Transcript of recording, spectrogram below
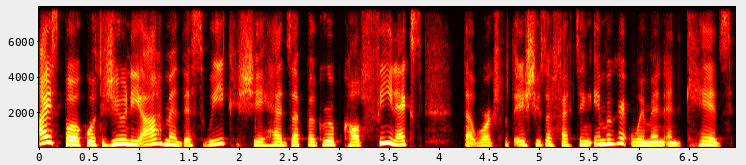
I spoke with Ujuni Ahmed this week. She heads up a group called Fenix that works with issues affecting immigrant women and kids.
